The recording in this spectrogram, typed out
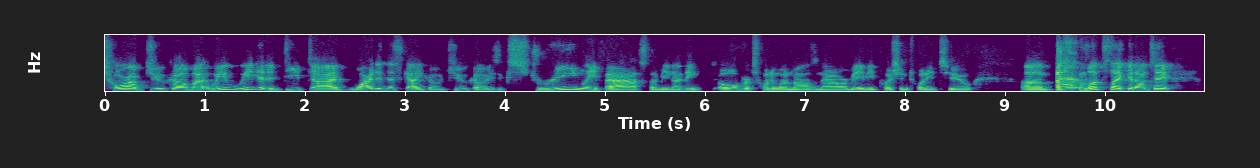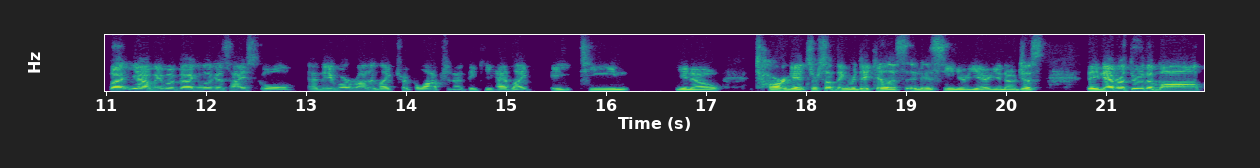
tore up JUCO, but we we did a deep dive. Why did this guy go JUCO? He's extremely fast. I mean, I think over 21 miles an hour, maybe pushing 22. Um, looks like it on tape. But yeah, we went back and looked at his high school, and they were running like triple option. I think he had like 18 you know, targets or something ridiculous in his senior year. You know, just they never threw the ball.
